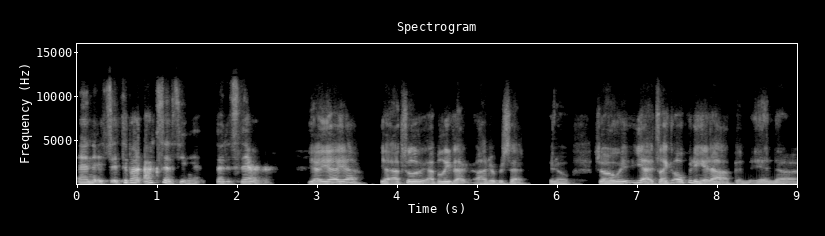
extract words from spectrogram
and it's it's about accessing it. That it's there. Yeah, yeah, yeah, yeah. Absolutely, I believe that 100. percent You know, so yeah, it's like opening it up, and and uh,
